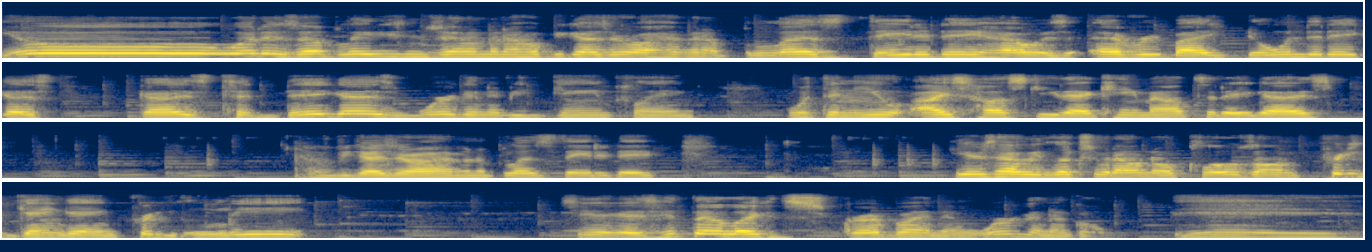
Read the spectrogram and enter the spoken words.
Yo, what is up, ladies and gentlemen? I hope you guys are all having a blessed day today. How is everybody doing today, guys? Guys, today, guys, we're going to be game playing with the new Ice Husky that came out today, guys. I hope you guys are all having a blessed day today. Here's how he looks without no clothes on. Pretty gang gang, pretty lit. So yeah, guys, hit that like and subscribe button, and we're going to go big.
